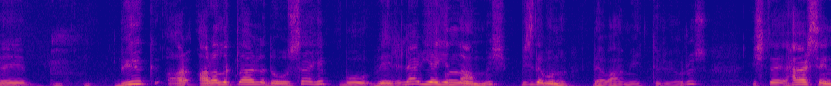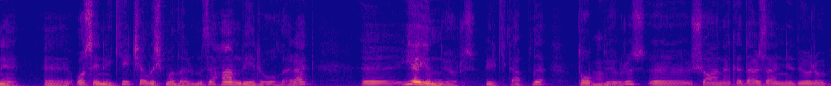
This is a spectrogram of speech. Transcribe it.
e, büyük ar aralıklarla da olsa hep bu veriler yayınlanmış. Biz de bunu devam ettiriyoruz. İşte her sene e, o seneki çalışmalarımızı ham veri olarak e, yayınlıyoruz. Bir kitapla topluyoruz. E, şu ana kadar zannediyorum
